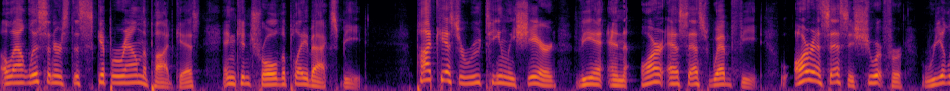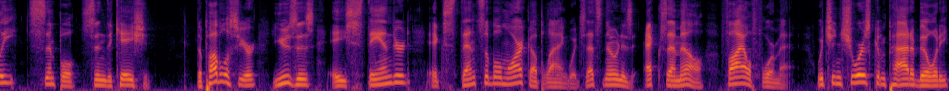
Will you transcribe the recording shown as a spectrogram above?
allow listeners to skip around the podcast and control the playback speed. Podcasts are routinely shared via an RSS web feed. RSS is short for Really Simple Syndication. The publisher uses a standard extensible markup language, that's known as XML, file format, which ensures compatibility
